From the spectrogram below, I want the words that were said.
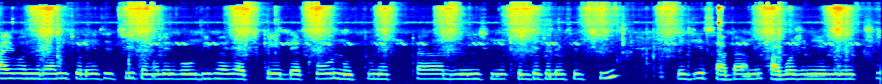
হাই বন্ধুরা, আমি চলে এসেছি তোমাদের বৌদি ভাই। আজকে দেখো নতুন একটা জিনিস নিয়ে খেলতে চলে এসেছি। এই যে সাদা আমি কাগজ নিয়ে নিয়েছি,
